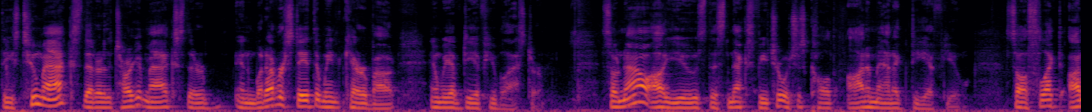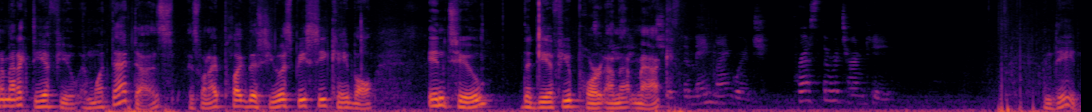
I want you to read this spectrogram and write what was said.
these two Macs that are the target Macs. They're in whatever state that we care about and we have DFU Blaster. So now I'll use this next feature which is called automatic DFU. So I'll select automatic DFU and what that does is when I plug this USB-C cable into the DFU port on that Mac, press the return key. Indeed.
